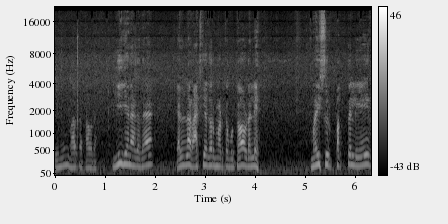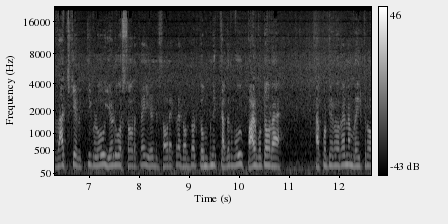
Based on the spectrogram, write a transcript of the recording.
ಜಮೀನು ಮಾರ್ಕತ್ತಾವ್ರೆ ಈಗೇನಾಗದೆ ಎಲ್ಲ ರಾಜಕೀಯದವ್ರು ಮಾಡ್ಕೊಬಿಟ್ಟು ಅವರಲ್ಲಿ ಮೈಸೂರು ಪಕ್ಕದಲ್ಲಿ ರಾಜಕೀಯ ವ್ಯಕ್ತಿಗಳು ಎರಡೂವರೆ ಸಾವಿರ ಎಕರೆ ಎರಡು ಸಾವಿರ ಎಕರೆ ದೊಡ್ಡ ದೊಡ್ಡ ಕಂಪ್ನಿ ತೆಗೆದು ಪಾಳ್ಬಿಟ್ಟವ್ರೆ ತಕ್ಕೊಟ್ಟಿರೋರೆ ನಮ್ಮ ರೈತರು.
